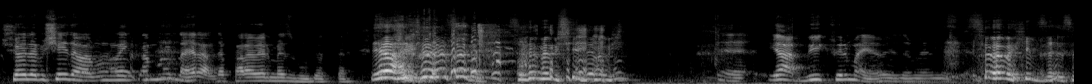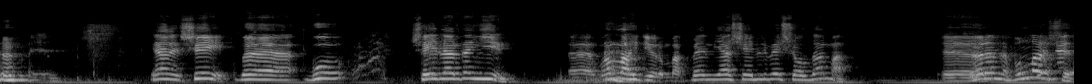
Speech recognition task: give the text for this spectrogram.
şöyle bir şey de var. Bunun reklamı var da herhalde para vermez bu götler. ya Şey- söyleme bir şey dememiş. Ee, ya büyük firma ya o yüzden vermez. yani. Söyleme kimseye söyleme. Yani şey bu şeylerden yiyin. E, vallahi diyorum bak benim yaş 55 oldu ama e, Önemli. Bunlar işte.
